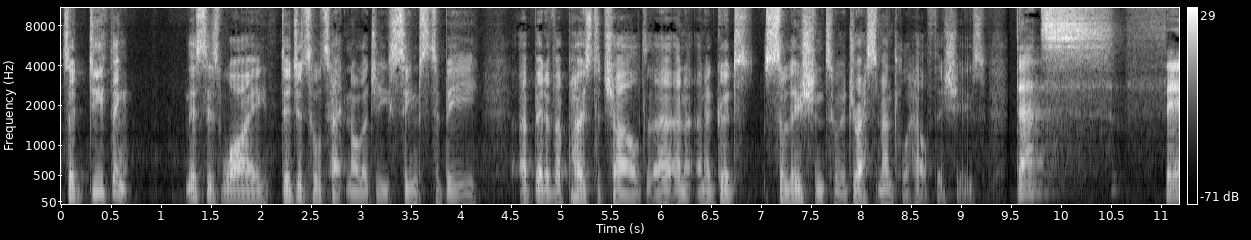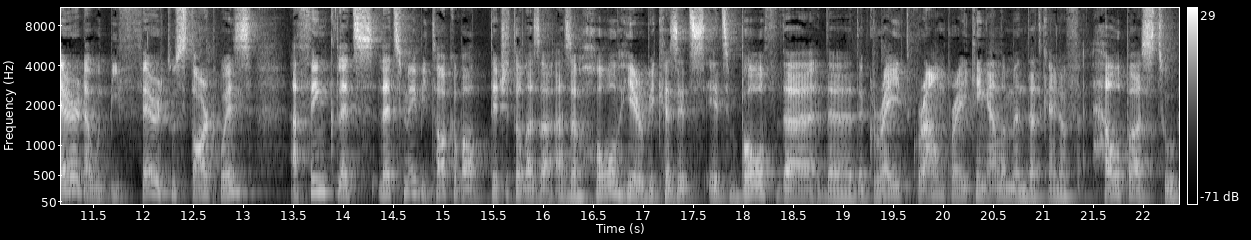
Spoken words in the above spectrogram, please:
so do you think this is why digital technology seems to be a bit of a poster child uh, and, and, a good solution to address mental health issues. That's fair. That would be fair to start with. I think let's let's maybe talk about digital as a as a whole here because it's it's both the the the great groundbreaking element that kind of help us to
